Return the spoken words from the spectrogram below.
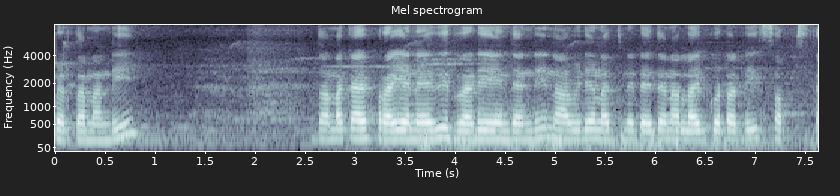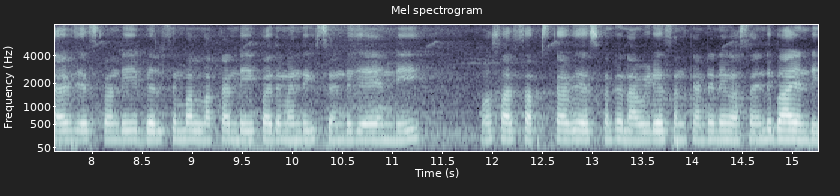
పెడతానండి. దొండకాయ ఫ్రై అనేది రెడీ అయిందండి. నా వీడియో నచ్చినట్టయితే నా లైక్ కొట్టండి సబ్స్క్రైబ్ చేసుకోండి బెల్ సింబల్ నొక్కండి పది మందికి సెండ్ చేయండి. ఒకసారి సబ్స్క్రైబ్ చేసుకుంటే నా వీడియోస్ అన్ని కంటిన్యూ వస్తాయండి. బాయ్ అండి.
